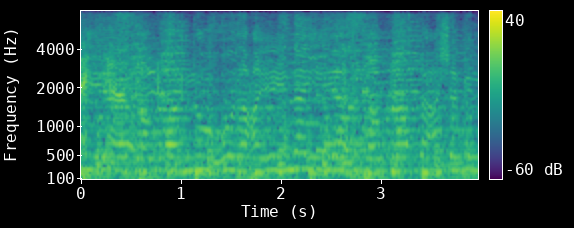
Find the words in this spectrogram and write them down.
هي نور عيني. تعشقني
